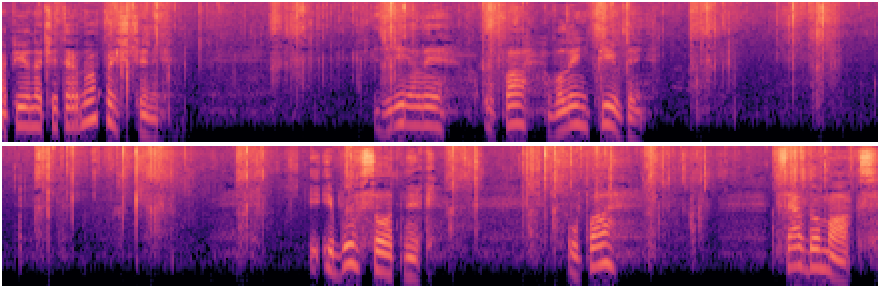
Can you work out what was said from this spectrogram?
На півночі Тернопільщини. Діяли УПА Волинь Південь. І, і був сотник. УПА Псевдомакс.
